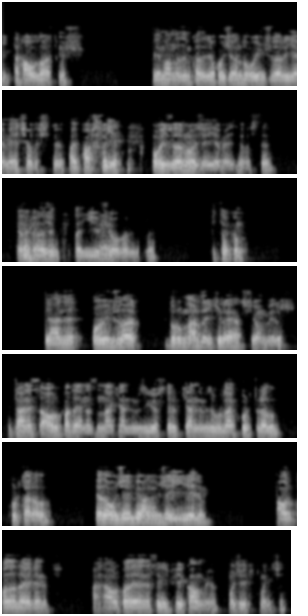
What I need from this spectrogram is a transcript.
ligde havlu atmış. Benim anladığım kadarıyla hocanın da oyuncuları yemeye çalıştığı, ay pardon oyuncuların hocayı yemeye çalıştığı ya da karşılıklı da iyi Evet. şey olabilir mi? Bir takım. Yani oyuncular durumlarda iki reaksiyon verir. Bir tanesi Avrupa'da en azından kendimizi gösterip kendimizi buradan kurtaralım, kurtaralım. Ya da hocayı bir an önce yiyelim. Avrupa'da da eğlenip hani Avrupa'da eğlenirsek hiçbir şey kalmıyor hocayı tutmak için.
